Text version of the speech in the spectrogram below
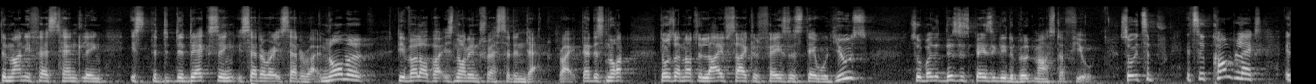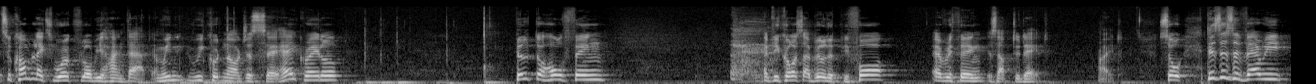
the manifest handling, is the, the dexing, etc., etc. A normal developer is not interested in that, right? That is not; those are not the life cycle phases they would use. So, but this is basically the build master view. So it's a it's a complex it's a complex workflow behind that, and we we could now just say, hey, Gradle, build the whole thing and because I built it before, everything is up to date, right? So this is a very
